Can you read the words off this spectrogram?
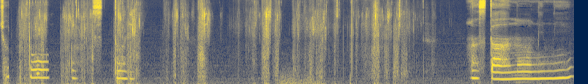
ちょっとしっとりマスターの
